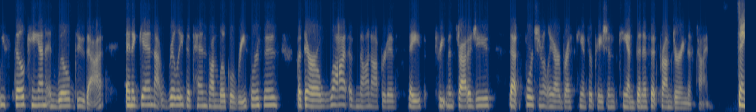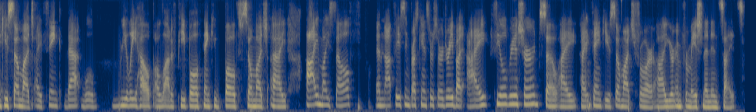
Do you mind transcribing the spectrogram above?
we still can and will do that. And again, that really depends on local resources, but there are a lot of non operative, safe treatment strategies that fortunately our breast cancer patients can benefit from during this time. Thank you so much. I think that will really help a lot of people. Thank you both so much. I I myself am not facing breast cancer surgery, but I feel reassured. So I I thank you so much for uh, your information and insights.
